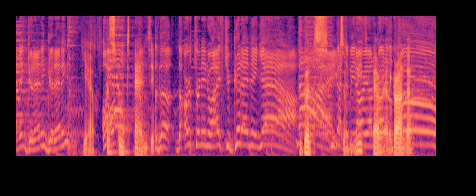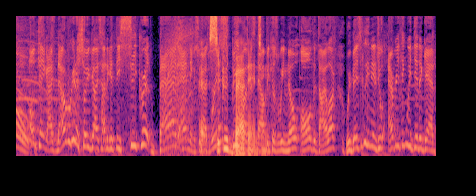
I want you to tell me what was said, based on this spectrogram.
ending. Good ending. Good ending. Yeah, oh, that's Oh, good ending. The the Earth turned into an ice cube. Good ending. Yeah. Good You got to to meet Ariana Ariana Grande. Grande. Let's. Okay, guys, now we're gonna show you guys how to get the secret bad ending. So, Uh, guys, we're secret gonna speed bad run this now because we know all the dialogue. We basically need to do everything we did again,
